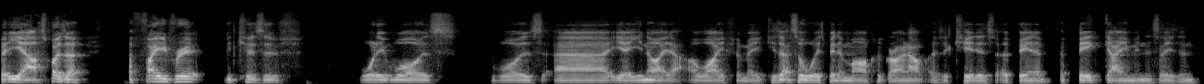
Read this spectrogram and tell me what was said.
but yeah, I suppose a, a favourite because of what it was was uh yeah United away for me because that's always been a marker growing up as a kid as of being a, a, big game in the season.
